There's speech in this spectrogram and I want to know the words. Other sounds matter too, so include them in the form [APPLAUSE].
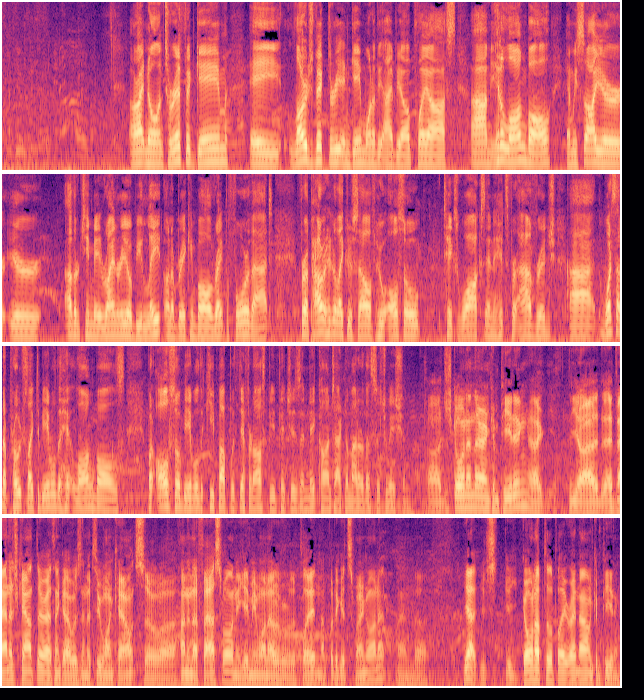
All right, Nolan, terrific game. A large victory in game one of the IBL playoffs. Um, you hit a long ball, and we saw your your other teammate Ryan Rio be late on a breaking ball right before that. For a power hitter like yourself, who also takes walks and hits for average. Uh, what's that approach like to be able to hit long balls, but also be able to keep up with different off-speed pitches and make contact no matter the situation? Uh, just going in there and competing. I, you know, advantage count there. I think I was in a two-one count, so uh, hunting that fastball, and he gave me one out over the plate, and I put a good swing on it, and uh, yeah, just going up to the plate right now and competing.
